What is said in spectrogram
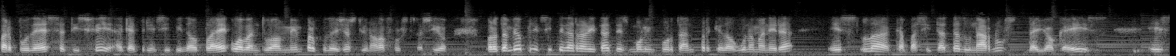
per poder satisfer aquest principi del plaer o eventualment per poder gestionar la frustració. Però també el principi de realitat és molt important perquè d'alguna manera és la capacitat de donar-nos d'allò que és. És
